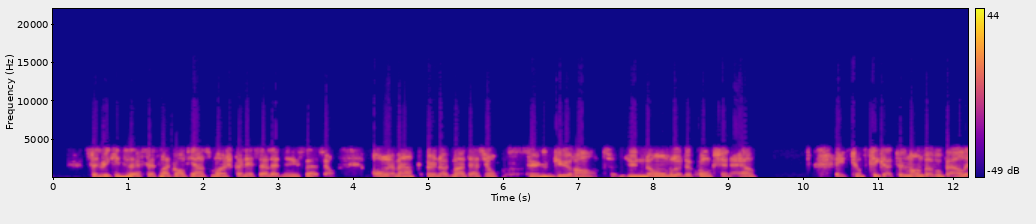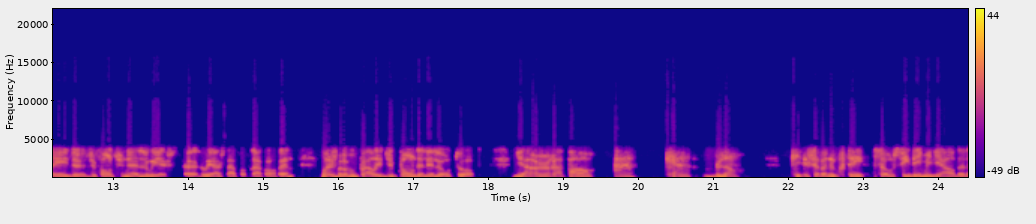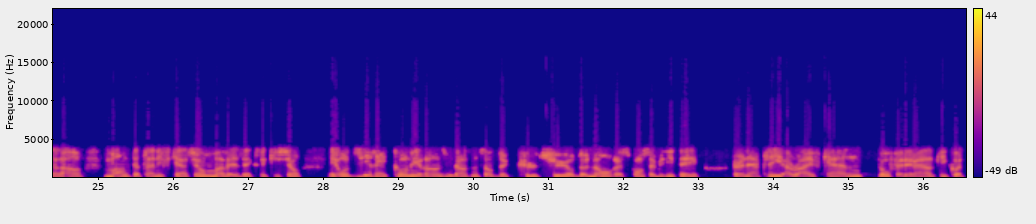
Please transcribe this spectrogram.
Celui qui disait, faites-moi confiance, moi je connais ça l'administration. On remarque une augmentation fulgurante du nombre de fonctionnaires. Et tout petit cas, tout le monde va vous parler du pont-tunnel Louis, euh, Louis H. Moi, je vais vous parler du pont de l'île aux Tours. Il y a un rapport accablant. Qui, ça va nous coûter, ça aussi, des milliards de dollars. Manque de planification, mauvaise exécution. Et on dirait qu'on est rendu dans une sorte de culture de non-responsabilité. Un appli Arrive Can au fédéral qui coûte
